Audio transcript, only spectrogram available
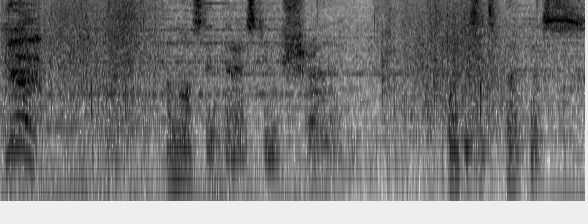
A most interesting shrine. What is its purpose?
